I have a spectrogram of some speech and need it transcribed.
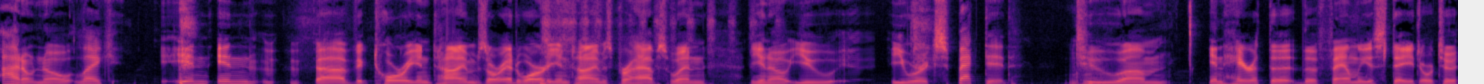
I don't know, like in in uh, Victorian times or Edwardian times, perhaps when you know you you were expected Mm-hmm. to um, inherit the, the family estate or to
